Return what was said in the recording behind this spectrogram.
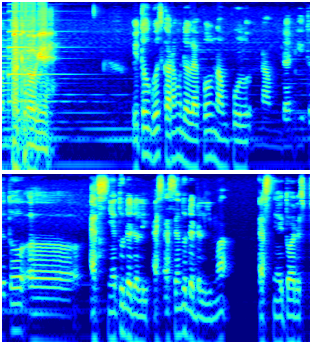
Honkai. Oke oke itu gue sekarang udah level 66 dan itu tuh eh, S-nya tuh udah ada SS-nya tuh udah ada 5 S-nya itu ada 10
